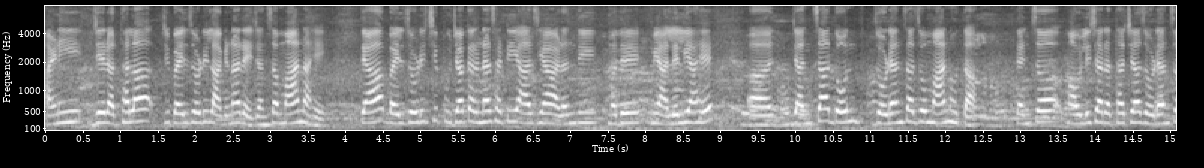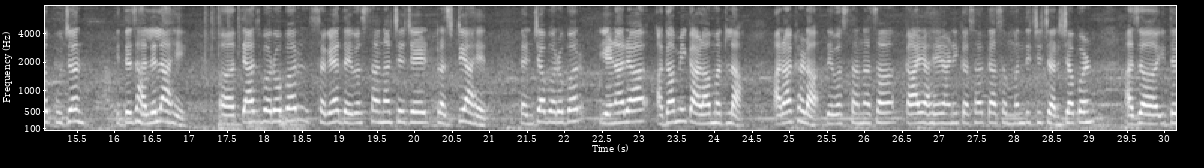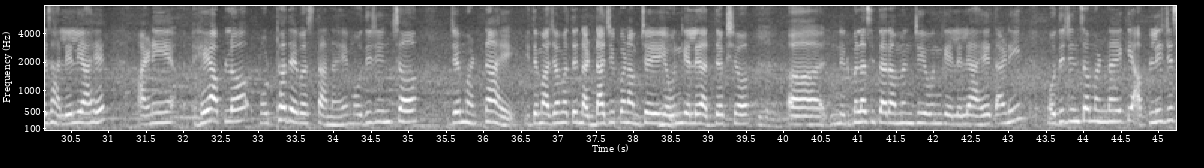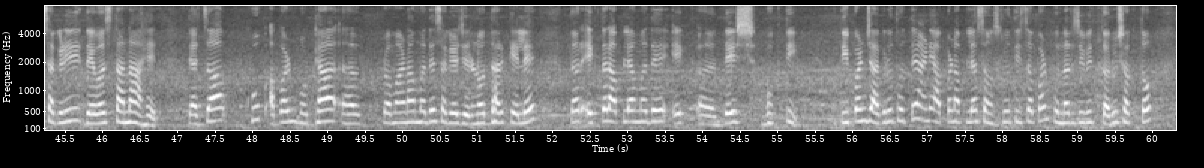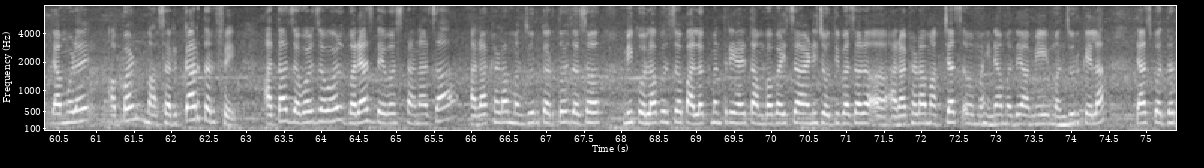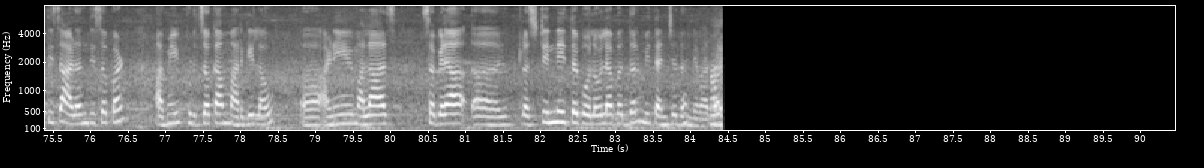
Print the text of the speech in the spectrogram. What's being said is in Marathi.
आणि जे रथाला जी बैलजोडी लागणार आहे ज्यांचा मान आहे त्या बैलजोडीची पूजा करण्यासाठी आज ह्या आळंदीमध्ये मी आलेली आहे. ज्यांचा दोन जोड्यांचा जो मान होता त्यांचं माऊलीच्या रथाच्या जोड्यांचं पूजन इथे झालेलं आहे. त्याचबरोबर सगळ्या देवस्थानाचे जे ट्रस्टी आहेत त्यांच्याबरोबर येणाऱ्या आगामी काळामधला आराखडा देवस्थानाचा काय आहे आणि कसा त्या संबंधीची चर्चा पण आज इथे झालेली आहे. आणि हे आपलं मोठं देवस्थान आहे. मोदीजींचं जे म्हणणं आहे इथे माझ्या मते नड्डाजी पण आमचे येऊन गेले अध्यक्ष निर्मला सीतारामनजी येऊन गेलेले आहेत. आणि मोदीजींचं म्हणणं आहे की आपली जी सगळी देवस्थानं आहेत त्याचा खूप आपण मोठ्या प्रमाणामध्ये सगळे जीर्णोद्धार केले. तर एकतर आपल्यामध्ये एक देशभक्ती ती पण जागृत होते आणि आपण आपल्या संस्कृतीचं पण पुनर्जीवित करू शकतो. त्यामुळे आपण मा सरकारतर्फे आता जवळजवळ बऱ्याच देवस्थानाचा आराखडा मंजूर करतो आहे जसं मी कोल्हापूरचं पालकमंत्री आहे तर अंबाबाईचा आणि ज्योतिबाचा आराखडा मागच्याच महिन्यामध्ये आम्ही मंजूर केला. त्याच पद्धतीचं आळंदीचं पण आम्ही पुढचं काम मार्गी लावू. आणि मला आज सगळ्या ट्रस्टींनी इथे बोलवल्याबद्दल मी त्यांचे धन्यवाद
